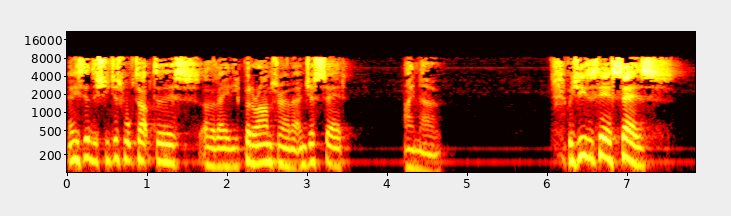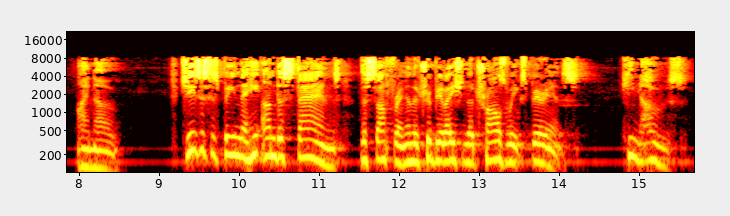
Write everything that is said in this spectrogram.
And he said that she just walked up to this other lady, put her arms around her and just said, I know. But Jesus here says, I know. Jesus has been there. He understands the suffering and the tribulation, the trials we experience. He knows.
